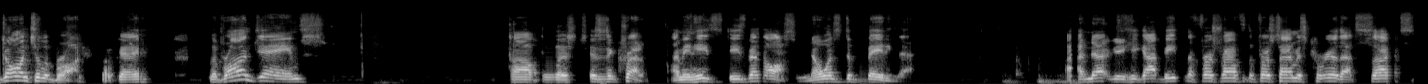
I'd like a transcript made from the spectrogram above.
going to LeBron, okay? LeBron James accomplished is incredible. I mean, he's he's been awesome. No one's debating that. I've never, he got beat in the first round for the first time in his career. That sucks.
